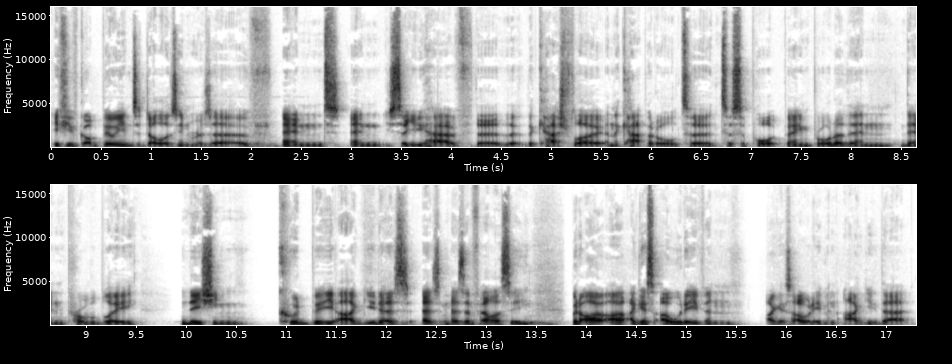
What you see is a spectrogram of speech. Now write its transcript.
if you've got billions of dollars in reserve, and and so you have the, the, the cash flow and the capital to to support being broader, then then probably niching could be argued as as as a fallacy. But I, I, I guess I would even I guess I would even argue that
